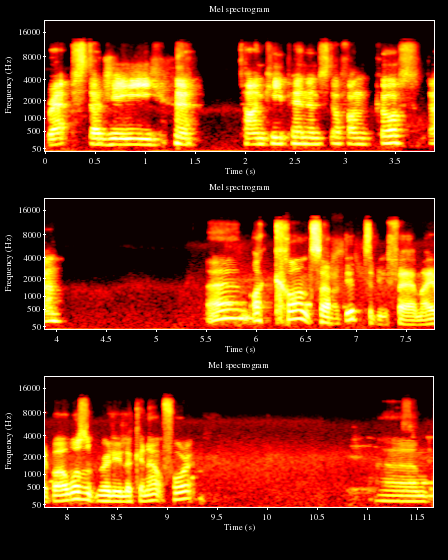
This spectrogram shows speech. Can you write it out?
reps, dodgy timekeeping and stuff on course, Dan? Um, I can't say I did, to be fair, mate, but I wasn't really looking out for it. Um,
